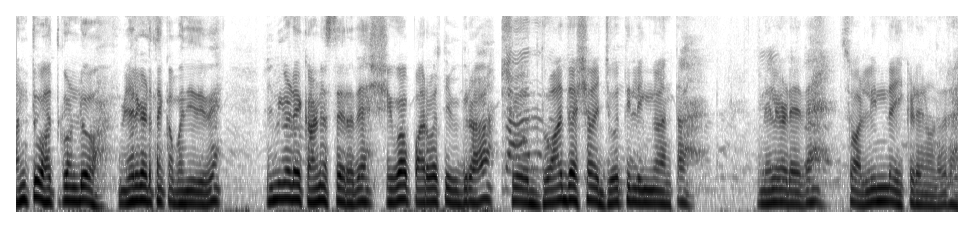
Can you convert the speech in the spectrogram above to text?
ಅಂತೂ ಹತ್ಕೊಂಡು ಮೇಲ್ಗಡೆ ತನಕ ಬಂದಿದ್ದೀವಿ. ಹಿಂದ್ಗಡೆ ಕಾಣಿಸ್ತಾ ಇರೋದೆ ಶಿವ ಪಾರ್ವತಿ ವಿಗ್ರಹ. ಶಿವ ದ್ವಾದಶ ಜ್ಯೋತಿರ್ಲಿಂಗ ಅಂತ ಮೇಲ್ಗಡೆ ಇದೆ. ಸೊ ಅಲ್ಲಿಂದ ಈ ಕಡೆ ನೋಡಿದ್ರೆ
